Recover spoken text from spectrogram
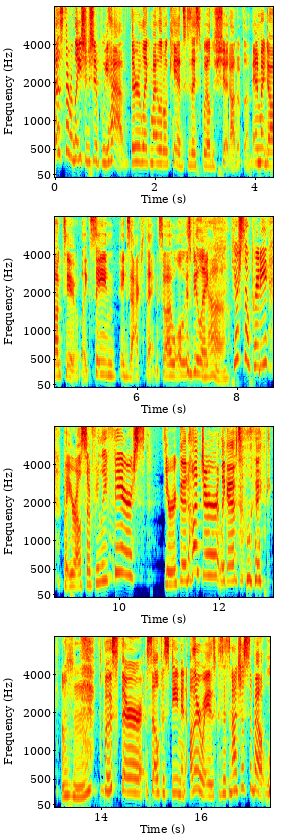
that's the relationship we have. They're like my little kids because I spoil the shit out of them, and my dog too. Like, same exact thing. So I will always be like, Yeah. "You're so pretty, but you're also really fierce." You're a good hunter. Like I have to like Mm-hmm. boost their self esteem in other ways because it's not just about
